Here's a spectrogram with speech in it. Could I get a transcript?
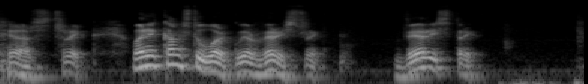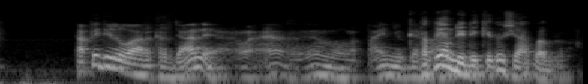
we are strict. When it comes to work, we are very strict. Very strict. Tapi di luar kerjaan ya, wah, mau ngapain juga. Tapi yang didik itu siapa bro?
